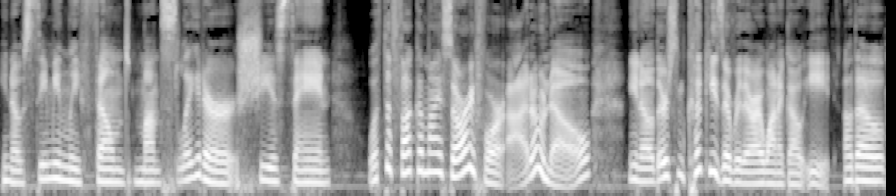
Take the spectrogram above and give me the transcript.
you know, seemingly filmed months later, she is saying, what the fuck am I sorry for? I don't know. You know, there's some cookies over there I want to go eat. Although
